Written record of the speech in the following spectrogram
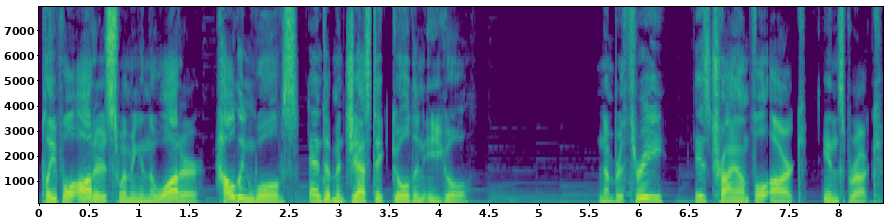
playful otters swimming in the water, howling wolves, and a majestic golden eagle. Number 3 is Triumphal Arch, Innsbruck.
